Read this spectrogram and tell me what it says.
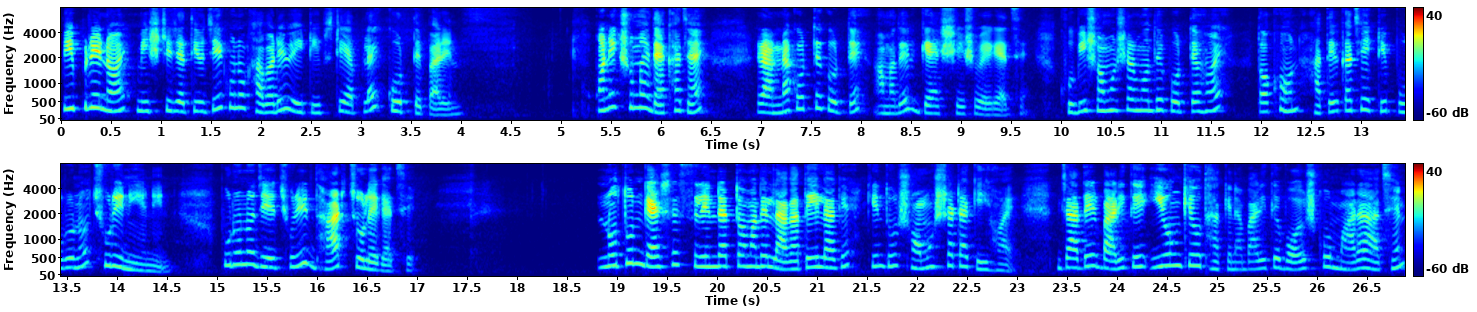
পিঁপড়ে নয়, মিষ্টি জাতীয় যে কোনো খাবারেও এই টিপসটি অ্যাপ্লাই করতে পারেন। অনেক সময় দেখা যায়, রান্না করতে করতে আমাদের গ্যাস শেষ হয়ে গেছে। খুবই সমস্যার মধ্যে পড়তে হয়, তখন হাতের কাছে একটি পুরনো ছুরি নিয়ে নিন। পুরনো যে ছুরির ধার চলে গেছে। নতুন গ্যাসের সিলিন্ডার তো আমাদের লাগাতেই লাগে, কিন্তু সমস্যাটা কি হয়? যাদের বাড়িতে ইয়ং কেউ থাকে না, বাড়িতে বয়স্ক মারা আছেন,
